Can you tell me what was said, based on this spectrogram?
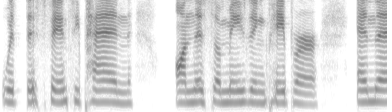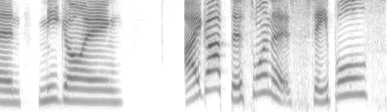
with this fancy pen on this amazing paper." And then me going, I got this one at Staples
